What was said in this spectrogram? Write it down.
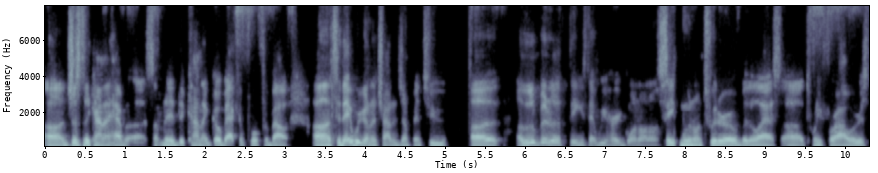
uh, just to kind of have uh, something to, kind of go back and forth about. Uh, today we're going to try to jump into uh, a little bit of things that we heard going on on Safe Moon on Twitter over the last uh, 24 hours,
